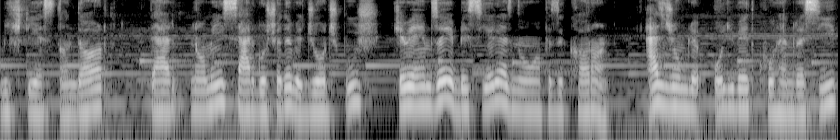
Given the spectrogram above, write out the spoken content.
Weekly Standard در نامه سرگشاده به جورج بوش که به امضای بسیاری از نومحافظ کاران از جمله الیوت کوهن رسید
